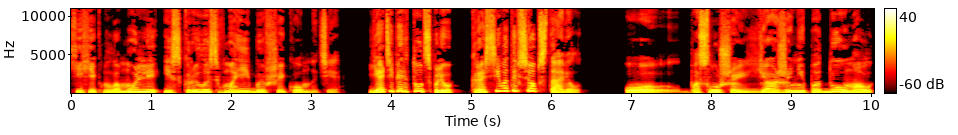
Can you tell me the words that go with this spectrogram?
хихикнула Молли и скрылась в моей бывшей комнате. «Я теперь тут сплю. Красиво ты все обставил». «О, послушай, я же не подумал...»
